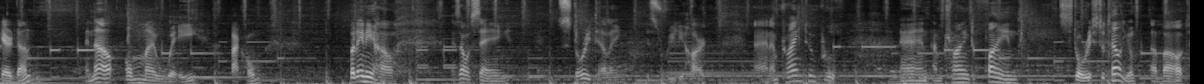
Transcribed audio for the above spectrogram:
Hair done. And now on my way back home. But anyhow, as I was saying, storytelling is really hard. And I'm trying to improve. And I'm trying to find stories to tell you about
